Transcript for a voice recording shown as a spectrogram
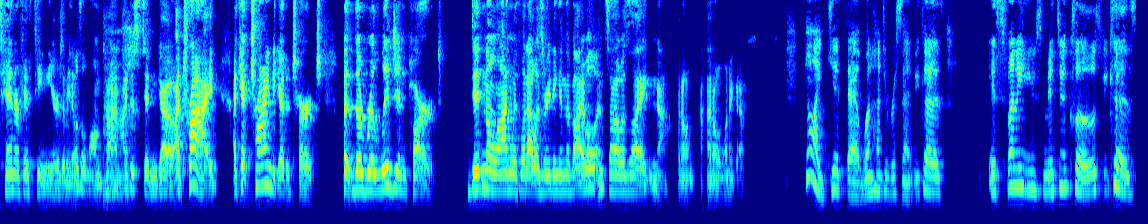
10 or 15 years. I mean it was a long time. I just didn't go. I tried. I kept trying to go to church but the religion part didn't align with what I was reading in the Bible. And so I was like, no, I don't, I don't want to go. No, I get that 100% because it's funny you mentioned clothes because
